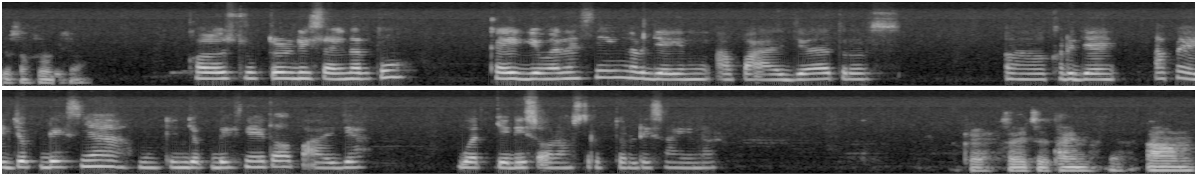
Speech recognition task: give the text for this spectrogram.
desain kalau struktur desainer tuh kayak gimana sih ngerjain apa aja terus uh, kerjain apa ya job desk-nya mungkin job desk-nya itu apa aja buat jadi seorang struktur desainer Oke, saya ceritain. Um,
